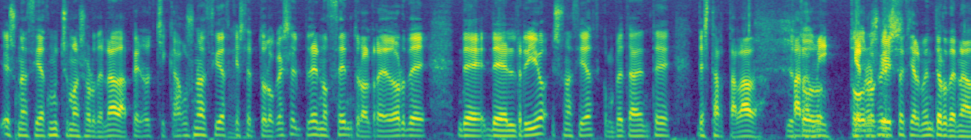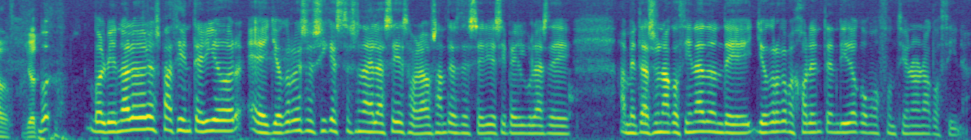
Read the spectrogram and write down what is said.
es una ciudad mucho más ordenada, pero Chicago es una ciudad que, excepto lo que es el pleno centro alrededor de, de- del río, es una ciudad completamente destartalada. Yo para todo- mí, todo que no lo soy que es- especialmente ordenado. Yo- Volviendo a lo del espacio interior, eh, yo creo que eso sí que esto es una de las series, hablamos antes de series y películas de ambientarse en una cocina, donde yo creo que mejor he entendido cómo funciona una cocina.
